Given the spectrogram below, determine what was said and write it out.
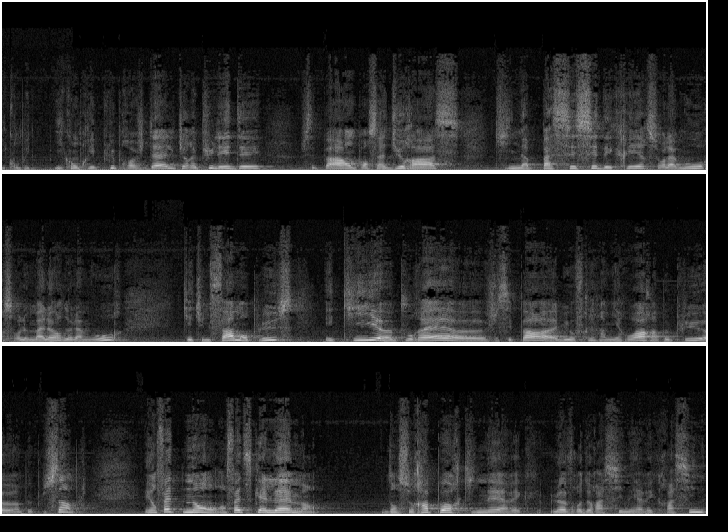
y compris, plus proche d'elle, qui aurait pu l'aider. Je ne sais pas, on pense à Duras, qui n'a pas cessé d'écrire sur l'amour, sur le malheur de l'amour, qui est une femme en plus, et qui euh, pourrait, euh, je ne sais pas, lui offrir un miroir un peu plus, un peu plus simple. Et en fait, non. En fait, ce qu'elle aime dans ce rapport qui naît avec l'œuvre de Racine et avec Racine,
